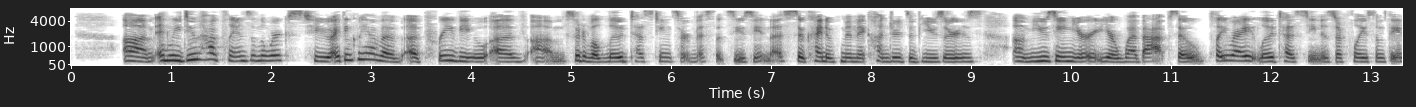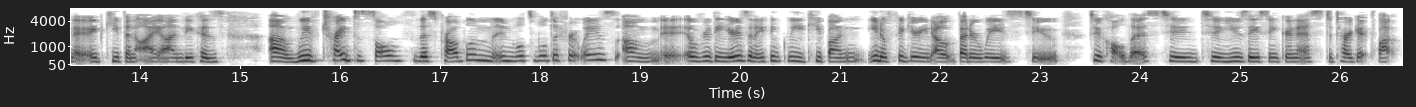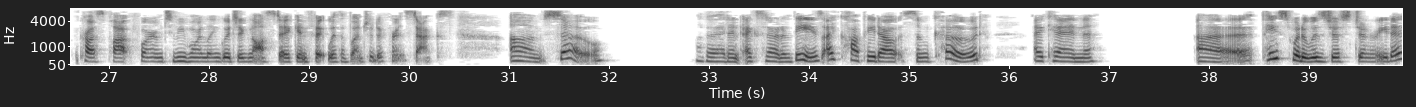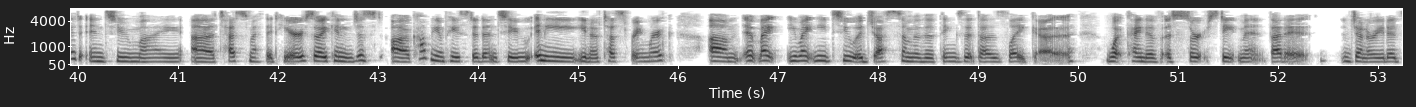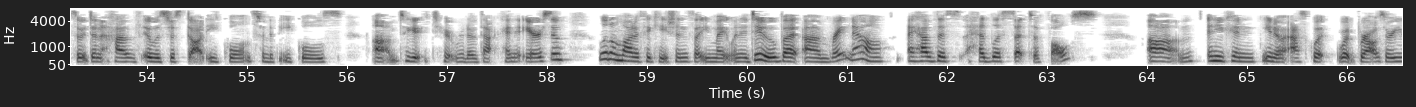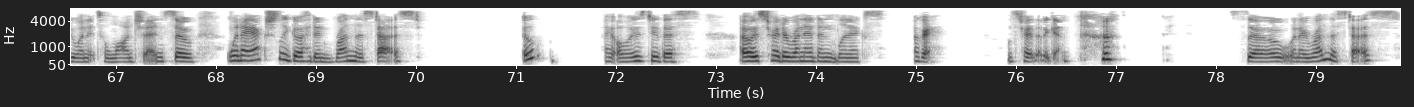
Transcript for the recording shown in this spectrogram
Um, and we do have plans in the works to, I think we have a, a preview of um, sort of a load testing service that's using this. So kind of mimic hundreds of users um, using your, your web app. So Playwright load testing is definitely something I'd keep an eye on because um, we've tried to solve this problem in multiple different ways um, over the years, and I think we keep on, you know, figuring out better ways to to call this, to to use asynchronous, to target pl- cross-platform, to be more language agnostic and fit with a bunch of different stacks. Um, so I'll go ahead and exit out of these. I copied out some code. I can uh, paste what it was just generated into my uh, test method here. So I can just uh, copy and paste it into any, you know, test framework. Um, it might, you might need to adjust some of the things it does, like uh, what kind of assert statement that it generated. So it didn't have, it was just dot equal instead of equals um, to, get, to get rid of that kind of error. So little modifications that you might want to do. But um, right now I have this headless set to false. Um, and you can, you know, ask what, what browser you want it to launch in. So when I actually go ahead and run this test, oh, I always do this. I always try to run it in Linux. Okay, let's try that again. so when I run this test,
